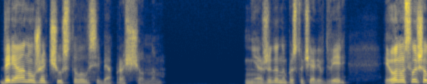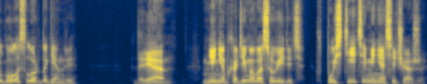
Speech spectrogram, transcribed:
Дериан уже чувствовал себя прощенным. Неожиданно постучали в дверь, и он услышал голос лорда Генри. «Дериан, мне необходимо вас увидеть. Впустите меня сейчас же.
